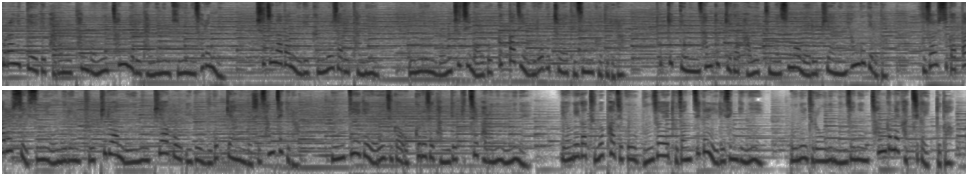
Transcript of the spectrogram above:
호랑이띠에게 바람을 탄 거니 천리를 달리는 기운이 서렸네. 추진하던 일이 급물살을 타니 오늘은 멈추지 말고 끝까지 밀어붙여야 대승을 거두리라. 토끼띠는 산토끼가 바위 틈에 숨어 매를 피하는 형국이로다. 구설수가 따를 수 있으니 오늘은 불필요한 모임은 피하고 입을 무겁게 하는 것이 상책이라. 용띠에게 여의주가 옷그릇에 담겨 빛을 발하는 운이네. 명예가 드높아지고 문서에 도장 찍을 일이 생기니 오늘 들어오는 문서는 천금의 가치가 있도다.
